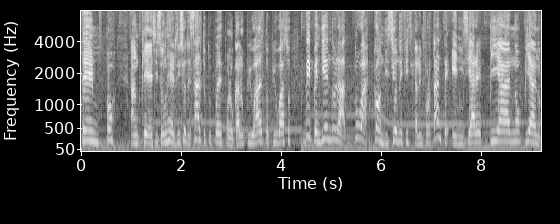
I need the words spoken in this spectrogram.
tempo aunque si son ejercicios de salto tú puedes colocarlo più alto, più basso, dependiendo la tua condizione fisica. Lo importante è iniziare piano piano.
